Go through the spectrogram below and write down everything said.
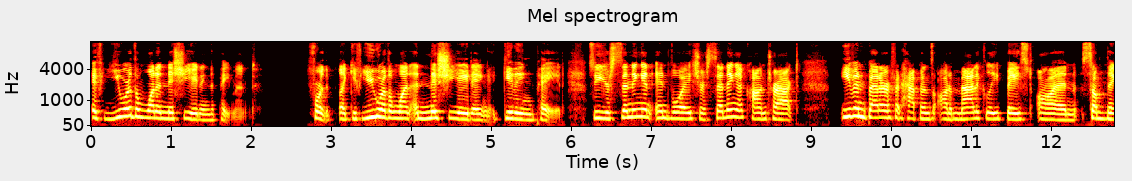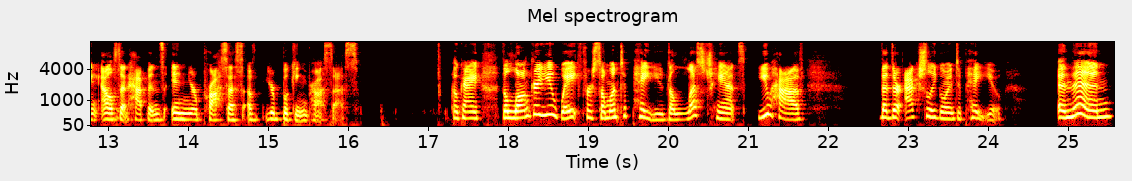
if you are the one initiating the payment for the like if you are the one initiating getting paid. So you're sending an invoice, you're sending a contract. Even better if it happens automatically based on something else that happens in your process of your booking process. Okay? The longer you wait for someone to pay you, the less chance you have that they're actually going to pay you. And then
